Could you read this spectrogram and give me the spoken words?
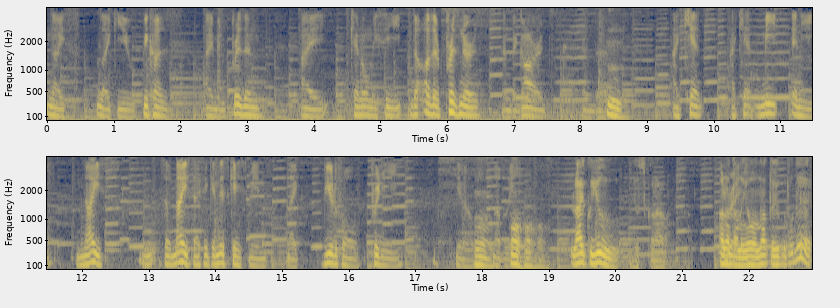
nice like you because I'm in prison. I can only see the other prisoners and the guards, and uh, I can't I can't meet any nice. So nice, I think in this case means like beautiful, pretty, you know, lovely. ほうほうほう like you ですから、あなたのようなということで、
